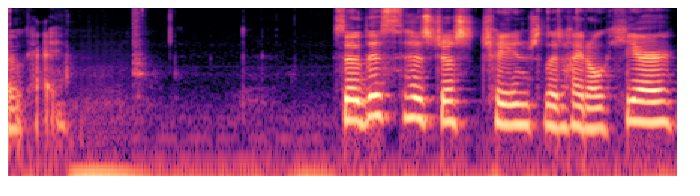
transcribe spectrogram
okay. So this has just changed the title here.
